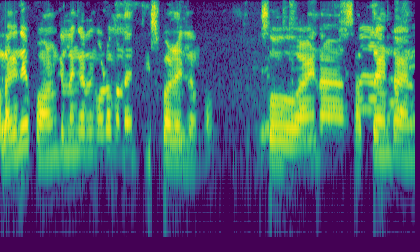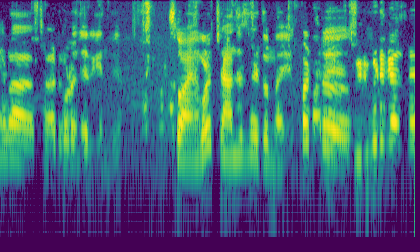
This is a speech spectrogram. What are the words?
అలాగనే పవన్ కళ్యాణ్ గారిని కూడా మనం తీసిపడలేము సో ఆయన సత్తా ఏంటో ఆయన కూడా స్టార్ట్ కూడా జరిగింది. సో ఆయన కూడా ఛాన్సెస్ అయితే ఉన్నాయి. బట్ విడివిడిగా వెళ్తే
